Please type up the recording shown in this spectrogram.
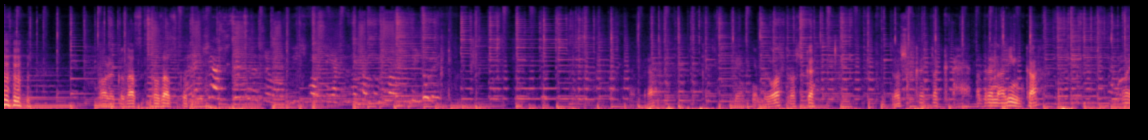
Ale kozacko, kozacko. Było, troszkę, troszkę tak adrenalinka. Oj,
